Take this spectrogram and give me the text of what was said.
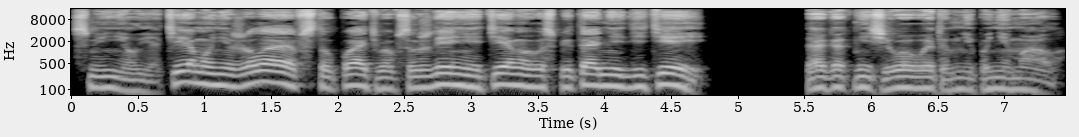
Сменил я тему, не желая вступать в обсуждение темы воспитания детей, так как ничего в этом не понимал.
